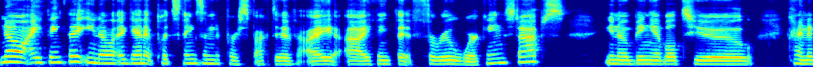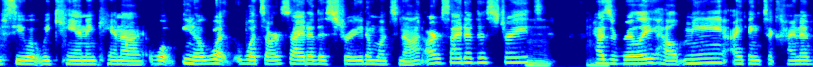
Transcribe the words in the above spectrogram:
No, I think that, you know, again, it puts things into perspective. I I think that through working steps, you know, being able to kind of see what we can and cannot, what, you know, what what's our side of the street and what's not our side of the street mm-hmm. has really helped me, I think, to kind of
